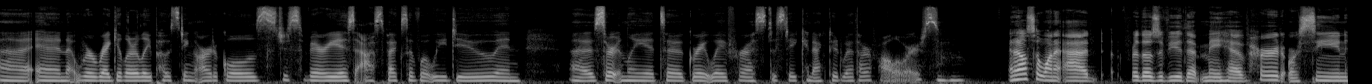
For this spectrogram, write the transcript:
Uh, and we're regularly posting articles, just various aspects of what we do, and uh, certainly it's a great way for us to stay connected with our followers. Mm-hmm. And I also want to add for those of you that may have heard or seen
